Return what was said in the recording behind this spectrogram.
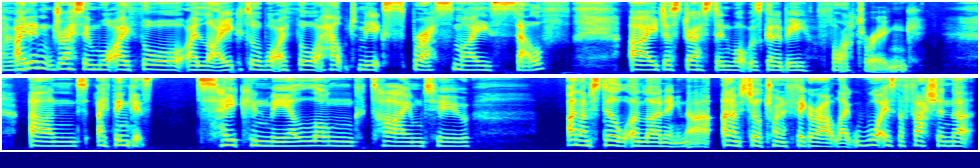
Oh. I didn't dress in what I thought I liked or what I thought helped me express myself. I just dressed in what was going to be flattering. And I think it's taken me a long time to, and I'm still unlearning that. And I'm still trying to figure out like what is the fashion that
